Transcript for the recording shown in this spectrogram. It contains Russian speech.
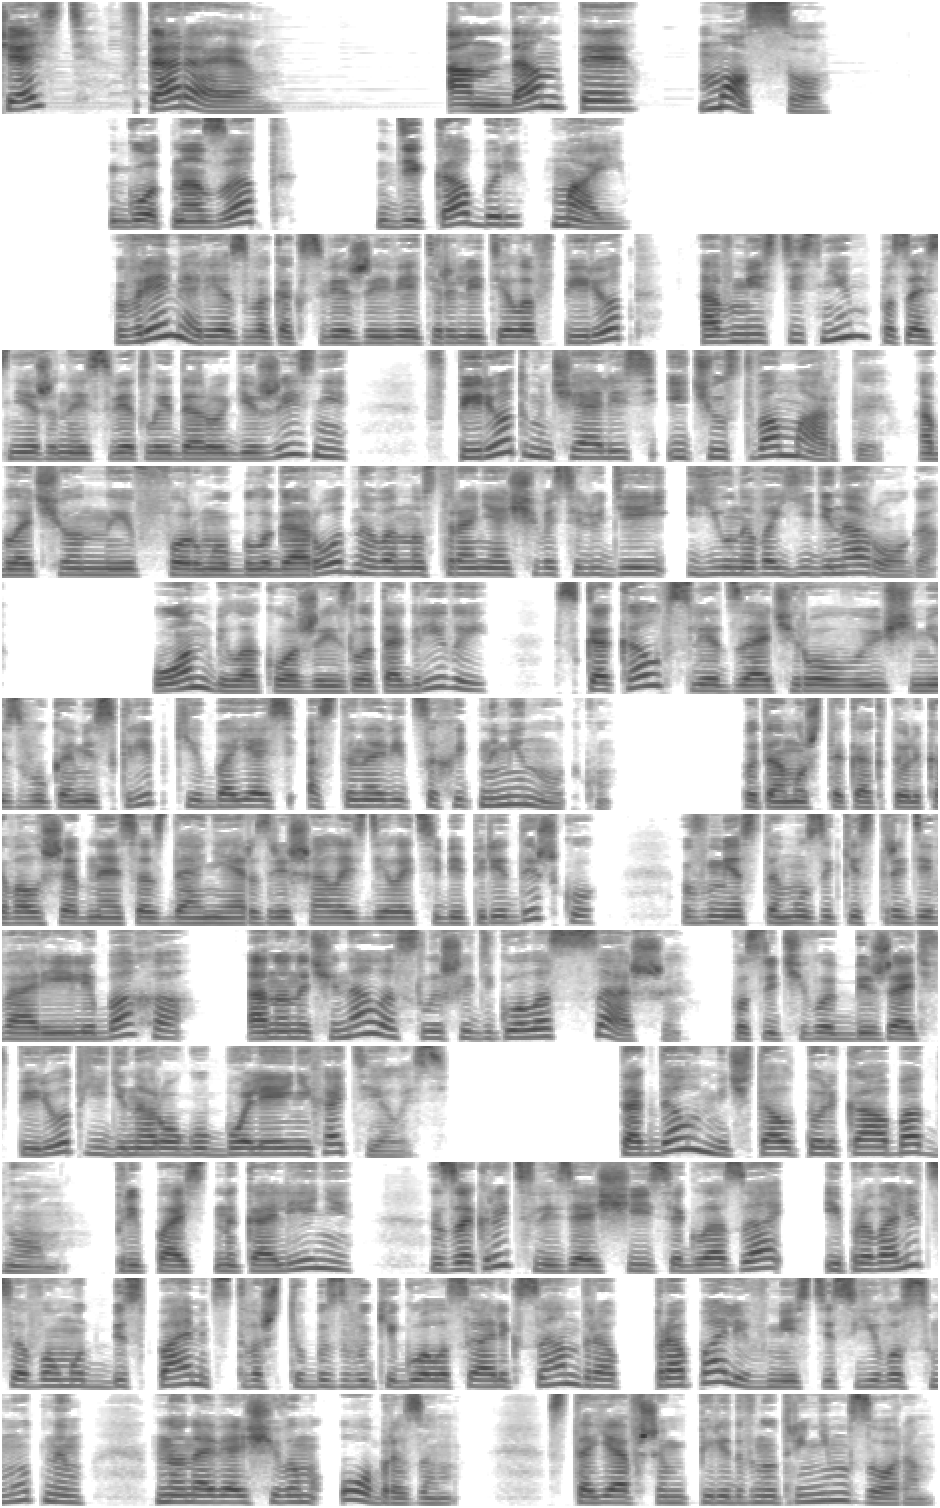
Часть вторая. Анданте Моссо. Год назад, декабрь-май. Время резво, как свежий ветер, летело вперед, а вместе с ним по заснеженной светлой дороге жизни вперед мчались и чувства Марты, облаченные в форму благородного, но странящегося людей юного единорога. Он, белокожий и златогривый, скакал вслед за очаровывающими звуками скрипки, боясь остановиться хоть на минутку. Потому что как только волшебное создание разрешало сделать себе передышку, вместо музыки Страдивари или Баха оно начинало слышать голос Саши, после чего бежать вперед единорогу более не хотелось. Тогда он мечтал только об одном — припасть на колени — закрыть слезящиеся глаза и провалиться в омут беспамятства, чтобы звуки голоса Александра пропали вместе с его смутным, но навязчивым образом, стоявшим перед внутренним взором.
